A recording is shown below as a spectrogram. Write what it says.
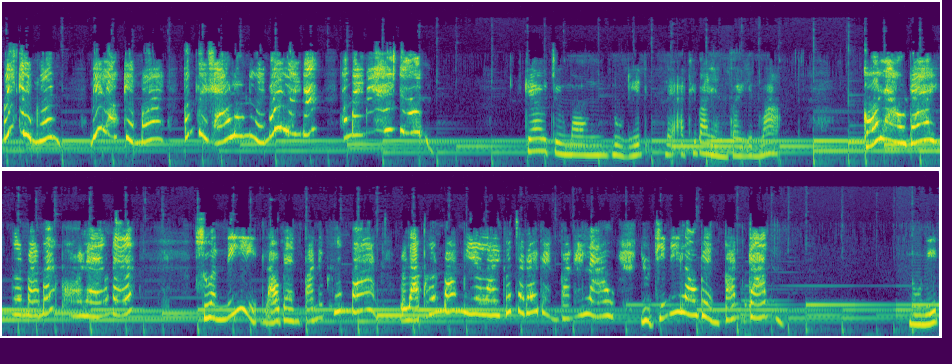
ไม่เก็บเงิน นี่เราเก็บมาตั้งแต่เช้าเราเหนื่อยมากเลยนะ ทำไมไม่ให้เงิน แก้วจึงมองหนูนิดและอธิบายอย่างใจเย็นว่า ก็เราได้เงินมามากพอแล้วนะ ส่วนนี้เราแบ่งปันให้เพื่อนบ้าน เวลาเพื่อนบ้านมีอะไรก็จะได้แบ่งปันให้เรา อยู่ที่นี่เราแบ่งปันกัน หนูนิด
